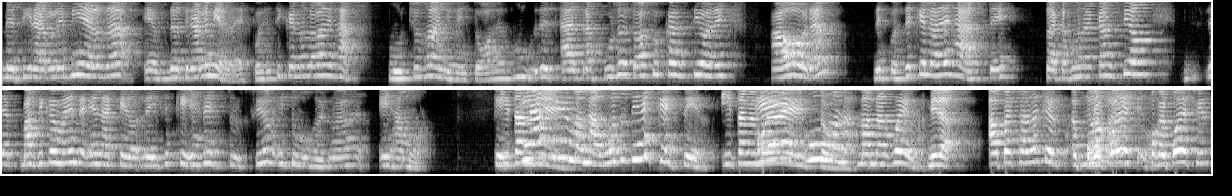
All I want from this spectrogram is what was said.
de tirarle mierda, eh, de tirarle mierda, después decir que no la va a dejar muchos años en todas de- al transcurso de todas tus canciones, ahora, después de que la dejaste, sacas una canción de- básicamente en la que le dices que ella es destrucción y tu mujer nueva es amor. ¿Qué Y también- clase de mamagüevo tú tienes que ser? Y también un esto. mama- mamagüevo. Mira, a pesar de que él, porque, No, él puede decir, porque él puede decir,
